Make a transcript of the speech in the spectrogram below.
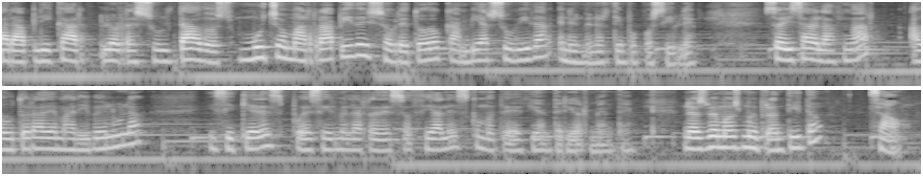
para aplicar los resultados mucho más rápido y sobre todo cambiar su vida en el menor tiempo posible. Soy Isabel Aznar, autora de Maribélula y si quieres puedes seguirme en las redes sociales como te decía anteriormente. Nos vemos muy prontito. Chao.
